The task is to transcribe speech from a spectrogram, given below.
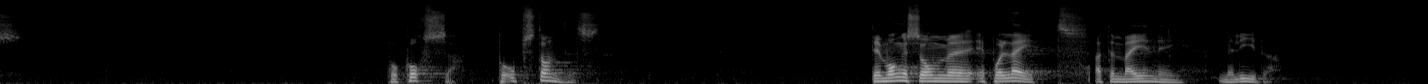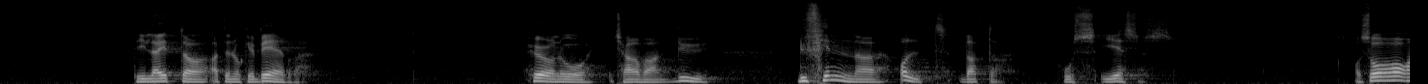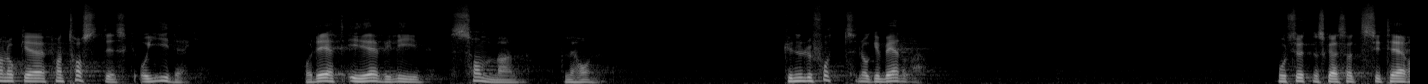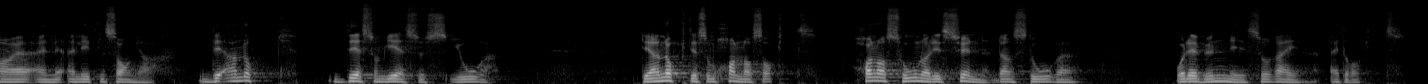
På korset, på oppstandelsen. Det er mange som eh, er på leit etter mening med livet. De leter etter noe bedre. Hør nå, kjære venn. Du, du finner alt dette hos Jesus. Og så har han noe fantastisk å gi deg, og det er et evig liv sammen med Han. Kunne du fått noe bedre? Mot slutten skal jeg sitere en, en liten sang her. Det er nok det som Jesus gjorde. Det er nok det som han har sagt. Han har sona di synd, den store, og det er vunnet så rein ei drakt.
